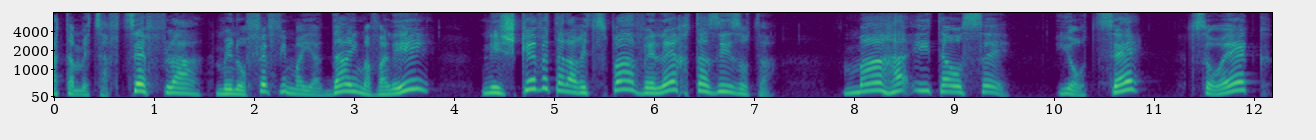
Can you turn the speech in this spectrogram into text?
אתה מצפצף לה, מנופף עם הידיים, אבל היא נשכבת על הרצפה ולך תזיז אותה. מה היית עושה? יוצא, צועק,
